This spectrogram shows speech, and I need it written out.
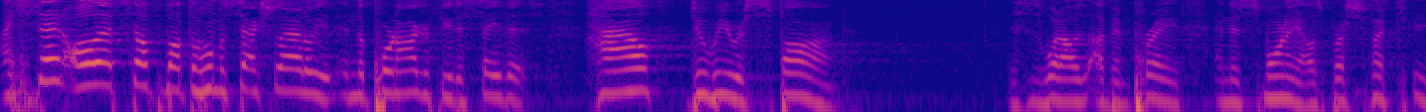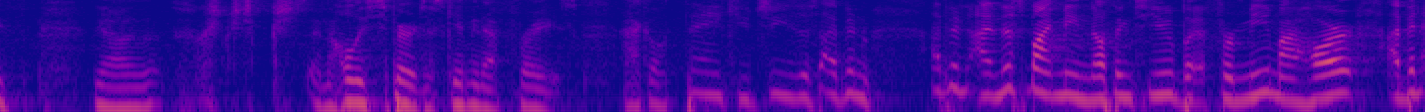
I said all that stuff about the homosexuality and the pornography to say this. How do we respond? This is what I was, I've been praying. And this morning I was brushing my teeth, you know, and the Holy Spirit just gave me that phrase. I go, thank you, Jesus. I've been, I've been, and this might mean nothing to you, but for me, my heart, I've been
